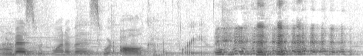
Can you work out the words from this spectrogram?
You mess with one of us, we're all coming for you.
